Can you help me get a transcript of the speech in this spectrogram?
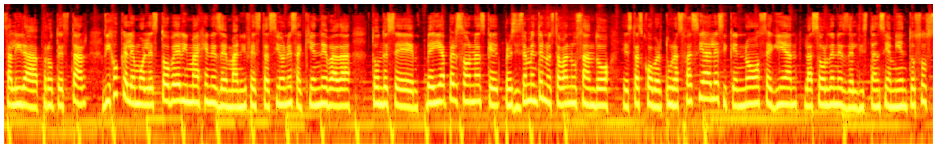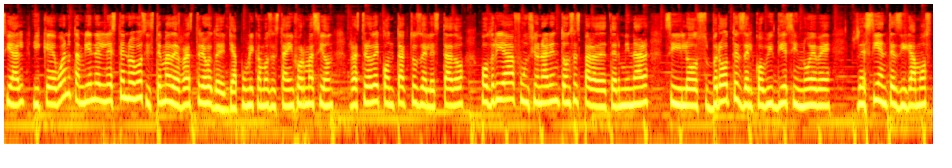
salir a protestar, dijo que le molestó ver imágenes de manifestaciones aquí en Nevada donde se veía personas que precisamente no estaban usando estas coberturas faciales y que no seguían las órdenes del distanciamiento social y que bueno, también en este nuevo sistema de rastreo de ya publicamos esta información, rastreo de contactos del estado podría funcionar entonces para determinar si los brotes del COVID-19 recientes, digamos,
